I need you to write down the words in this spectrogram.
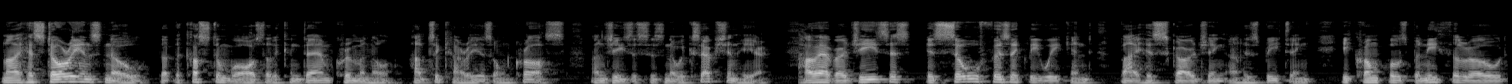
Now, historians know that the custom was that a condemned criminal had to carry his own cross, and Jesus is no exception here. However, Jesus is so physically weakened by his scourging and his beating, he crumples beneath the load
